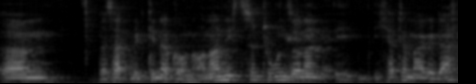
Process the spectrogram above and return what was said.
Ähm, das hat mit Kinderkochen auch noch nichts zu tun, sondern ich hatte mal gedacht,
